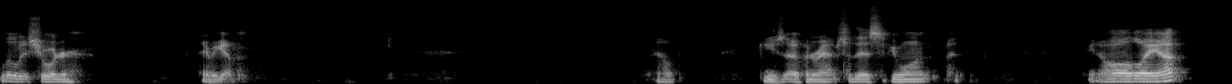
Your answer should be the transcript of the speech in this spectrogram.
little bit shorter. There we go. Now, you can use open wraps for this if you want, but get all the way up.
